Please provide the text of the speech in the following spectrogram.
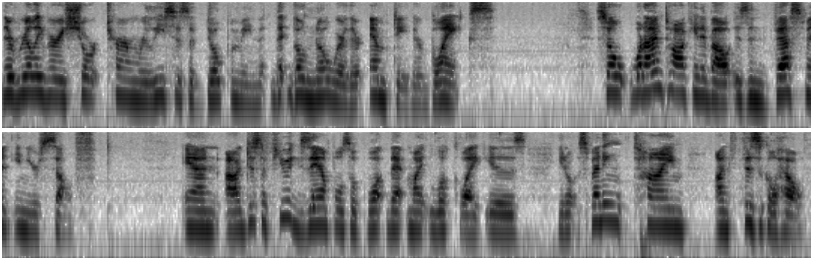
They're really very short term releases of dopamine that, that go nowhere. They're empty, they're blanks. So, what I'm talking about is investment in yourself and uh, just a few examples of what that might look like is, you know, spending time on physical health.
